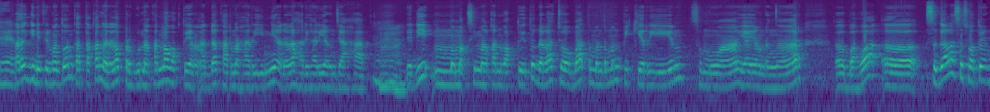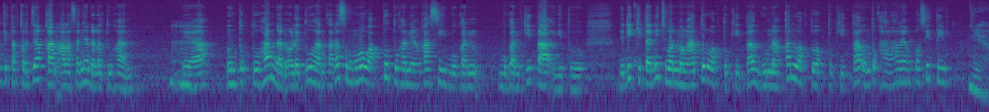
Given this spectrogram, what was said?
Yes. Karena gini firman Tuhan katakan adalah pergunakanlah waktu yang ada karena hari ini adalah hari-hari yang jahat. Jadi mm, memaksimalkan waktu itu adalah coba teman-teman pikirin semua ya yang dengar eh, bahwa eh, segala sesuatu yang kita kerjakan alasannya adalah Tuhan. Ya untuk Tuhan dan oleh Tuhan karena semua waktu Tuhan yang kasih bukan bukan kita gitu. Jadi kita ini cuma mengatur waktu kita gunakan waktu-waktu kita untuk hal-hal yang positif. Iya.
